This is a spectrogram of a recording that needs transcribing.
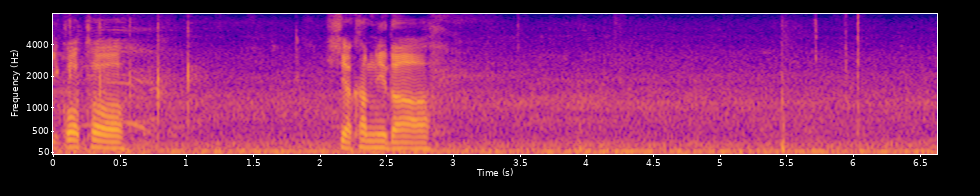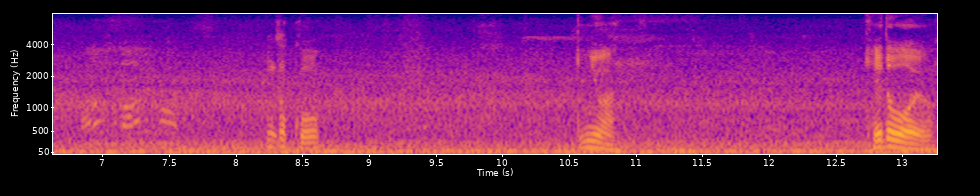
이 쿼터 시작합니다. 홍석호, 김유한. 개 더워요.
